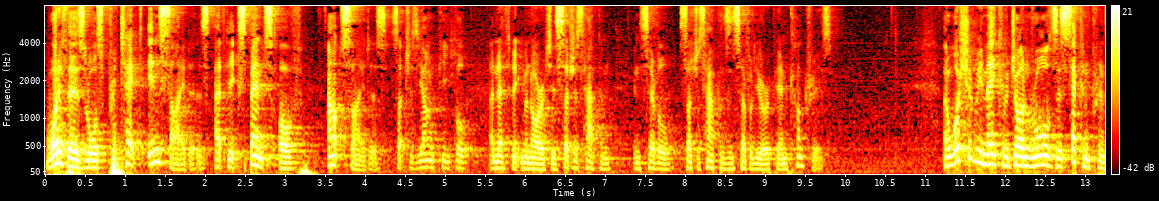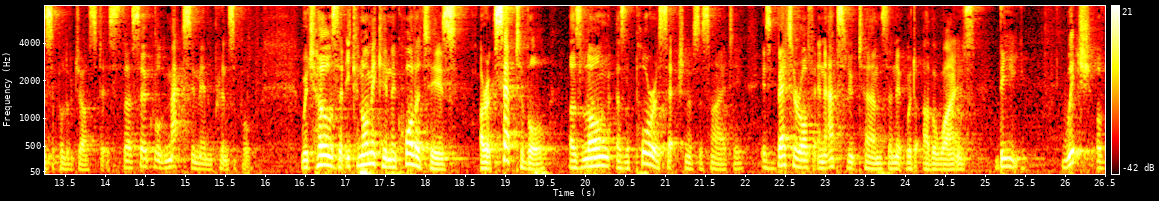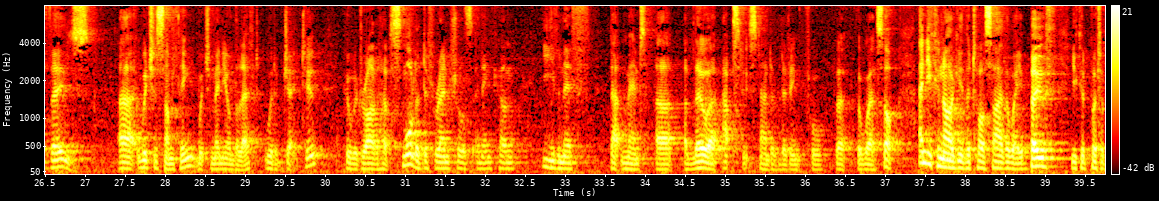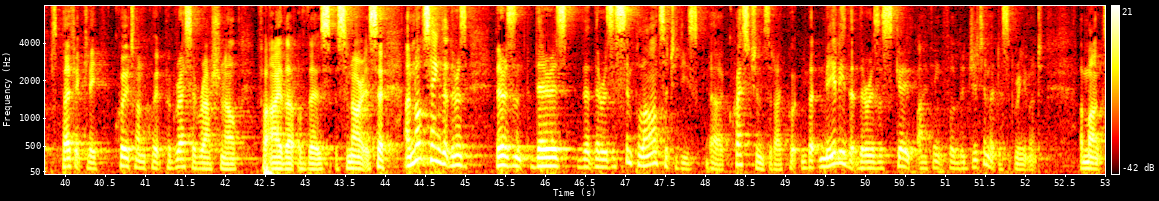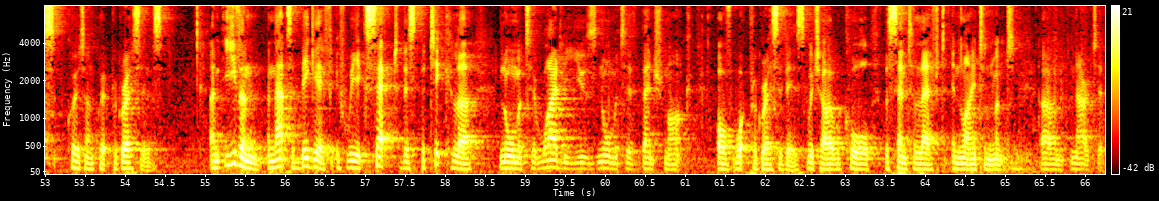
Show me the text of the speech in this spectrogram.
what if those laws protect insiders at the expense of outsiders, such as young people and ethnic minorities, such as, happen in several, such as happens in several European countries. And what should we make of John Rawls' second principle of justice, the so called Maximin principle, which holds that economic inequalities are acceptable as long as the poorer section of society is better off in absolute terms than it would otherwise be? Which of those, uh, which is something which many on the left would object to, who would rather have smaller differentials in income, even if that meant a lower absolute standard of living for the, the worse off. And you can argue the toss either way. Both, you could put a perfectly quote unquote progressive rationale for either of those scenarios. So I'm not saying that there is, there is, a, there is, that there is a simple answer to these uh, questions that I put, but merely that there is a scope, I think, for legitimate disagreement amongst quote unquote progressives. And even, and that's a big if, if we accept this particular normative, widely used normative benchmark of what progressive is, which I would call the centre left Enlightenment um, narrative.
